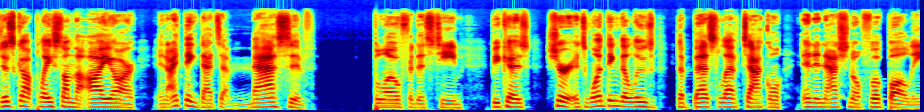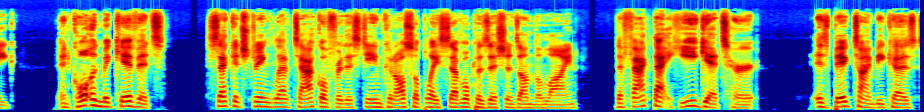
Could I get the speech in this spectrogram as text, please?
just got placed on the IR. And I think that's a massive blow for this team because, sure, it's one thing to lose the best left tackle in the National Football League. And Colton McKivitz, second string left tackle for this team, could also play several positions on the line. The fact that he gets hurt is big time because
